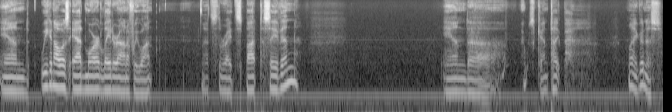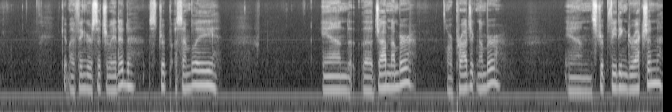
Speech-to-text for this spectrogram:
And we can always add more later on if we want. That's the right spot to save in. And, uh, oops, can't type. My goodness get my fingers situated, strip assembly, and the job number or project number, and strip feeding direction.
